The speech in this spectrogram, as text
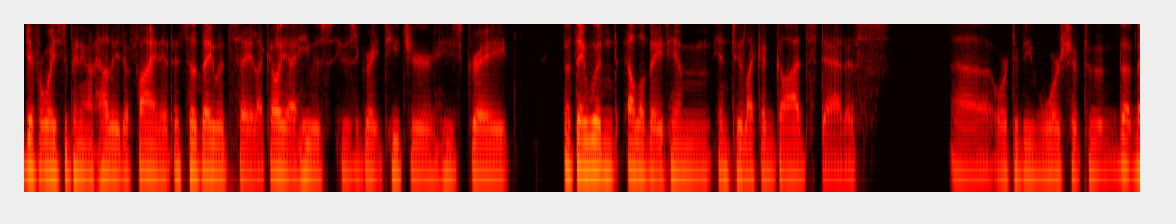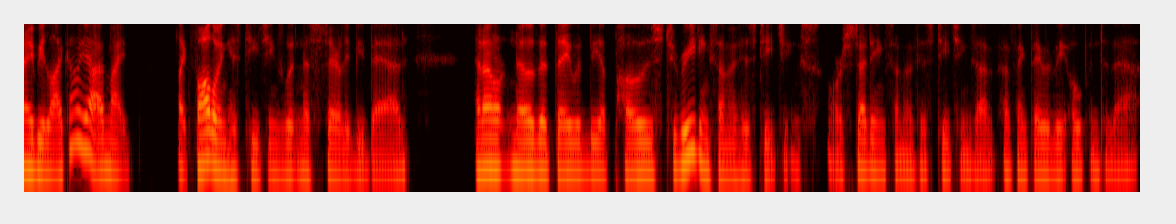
different ways depending on how they define it. And so they would say like, oh yeah, he was he was a great teacher. He's great but they wouldn't elevate him into like a god status uh, or to be worshipped. But maybe like, oh yeah, I might like following his teachings wouldn't necessarily be bad. And I don't know that they would be opposed to reading some of his teachings or studying some of his teachings. I, I think they would be open to that.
